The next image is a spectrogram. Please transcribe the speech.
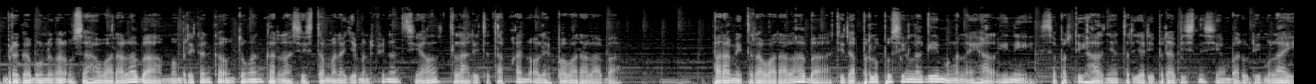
Bergabung dengan usaha waralaba memberikan keuntungan karena sistem manajemen finansial telah ditetapkan oleh pewaralaba. Para mitra waralaba tidak perlu pusing lagi mengenai hal ini, seperti halnya terjadi pada bisnis yang baru dimulai.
